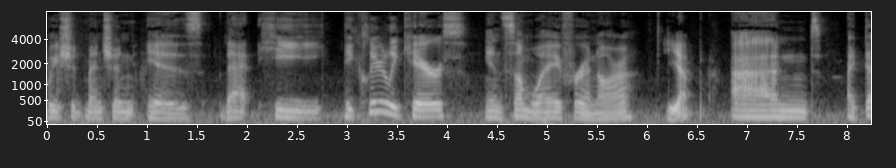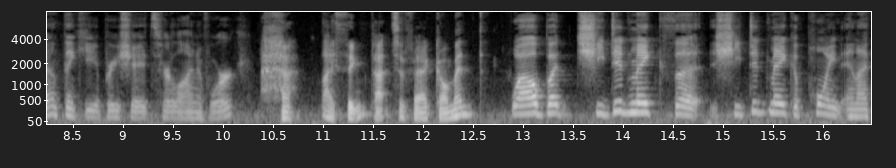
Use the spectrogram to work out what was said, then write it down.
we should mention is that he he clearly cares in some way for Inara, yep. and I don't think he appreciates her line of work. I think that's a fair comment. Well, but she did make the she did make a point, and I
